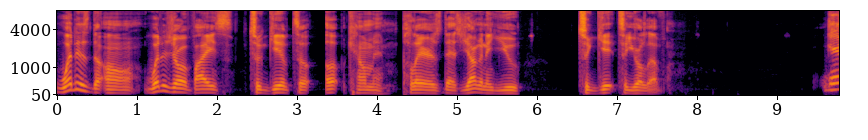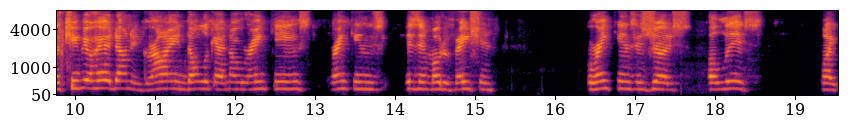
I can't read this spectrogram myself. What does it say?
What is the um what is your advice to give to upcoming players that's younger than you to get to your level? Just keep your head down and grind. Don't look at no rankings. Rankings isn't motivation. Rankings is just a list. Like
